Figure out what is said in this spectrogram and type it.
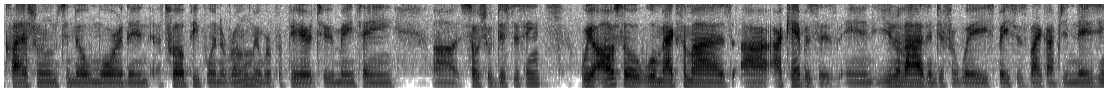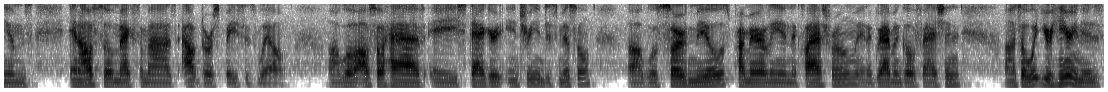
classrooms to no more than 12 people in the room, and we're prepared to maintain social distancing we also will maximize our, our campuses and utilize in different ways spaces like our gymnasiums and also maximize outdoor space as well. Uh, we'll also have a staggered entry and dismissal. Uh, we'll serve meals primarily in the classroom in a grab and go fashion. Uh, so, what you're hearing is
